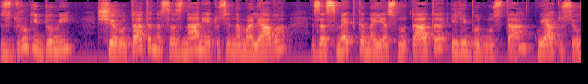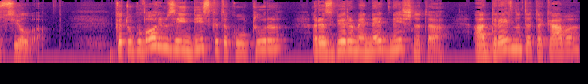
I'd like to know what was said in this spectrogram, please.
С други думи, широтата на съзнанието се намалява за сметка на яснотата или будността, която се усилва. Като говорим за индийската култура, разбираме не днешната, а древната такава,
